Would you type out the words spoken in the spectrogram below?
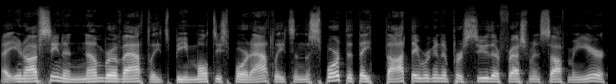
Uh, you know, I've seen a number of athletes be multi sport athletes, and the sport that they thought they were going to pursue their freshman and sophomore year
